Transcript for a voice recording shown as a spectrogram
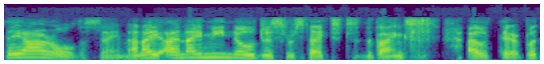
they are all the same. And I and I mean no disrespect to the banks out there, but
